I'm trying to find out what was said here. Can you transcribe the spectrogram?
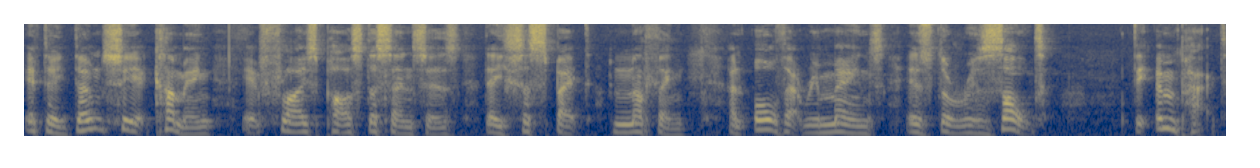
if they don't see it coming, it flies past the senses. They suspect nothing. And all that remains is the result, the impact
